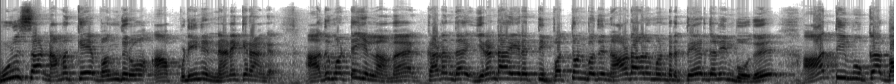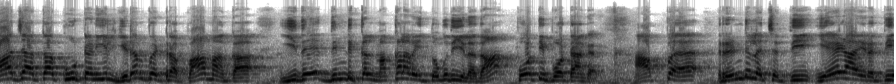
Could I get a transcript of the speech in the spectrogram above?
முழுசாக நமக்கே வந்துடும் அப்படின்னு நினைக்கிறாங்க. அது மட்டும் இல்லாமல் கடந்த இரண்டாயிரத்தி பத்தொன்பது நாடாளுமன்ற தேர்தலின் போது அதிமுக பாஜக கூட்டணியில் இடம்பெற்ற பாமக இதே திண்டுக்கல் மக்களவை தொகுதியில் தான் போட்டி போட்டாங்க. அப்போ ரெண்டு லட்சத்தி ஏழாயிரத்தி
